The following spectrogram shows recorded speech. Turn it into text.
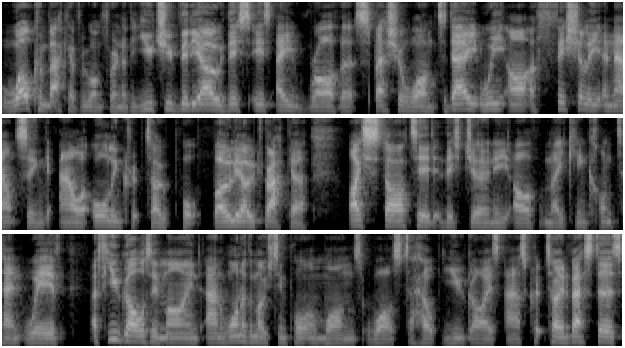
Welcome back everyone for another YouTube video. This is a rather special one. Today we are officially announcing our All in Crypto portfolio tracker. I started this journey of making content with a few goals in mind and one of the most important ones was to help you guys as crypto investors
